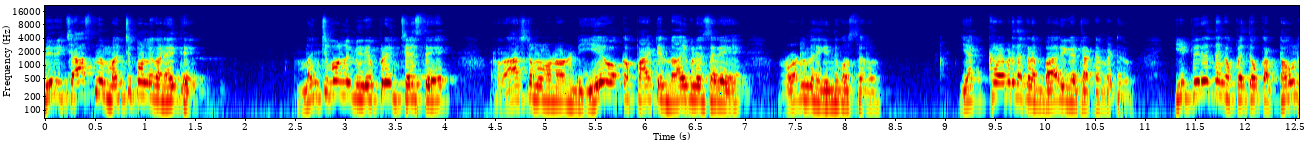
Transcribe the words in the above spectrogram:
మీరు చేస్తున్న మంచి పనులు కానీ అయితే మంచి పనులు మీరు ఎప్పుడైనా చేస్తే రాష్ట్రంలో ఉన్నటువంటి ఏ ఒక్క పార్టీ నాయకుడైనా సరే రోడ్ల మీదకి ఎందుకు వస్తారు? ఎక్కడ పడితే అక్కడ భారీ గట్లు అడ్డం పెట్టారు. ఈ విధంగా ప్రతి ఒక్క టౌన్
